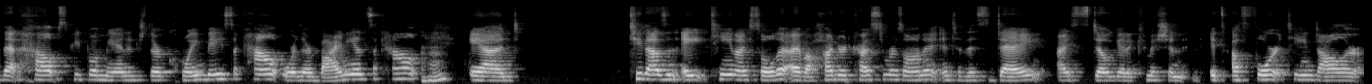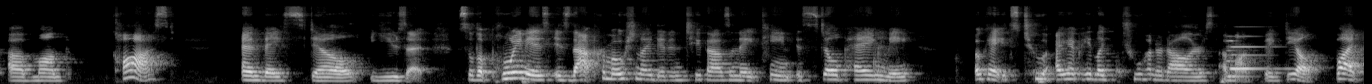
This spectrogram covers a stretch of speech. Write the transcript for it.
that helps people manage their Coinbase account or their Binance account. Mhm. And 2018, I sold it. I have 100 customers on it. And to this day, I still get a commission. It's a $14 a month cost, and they still use it. So the point is, is that promotion I did in 2018 is still paying me. Okay, it's two. I get paid like $200 a month. Big deal. But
